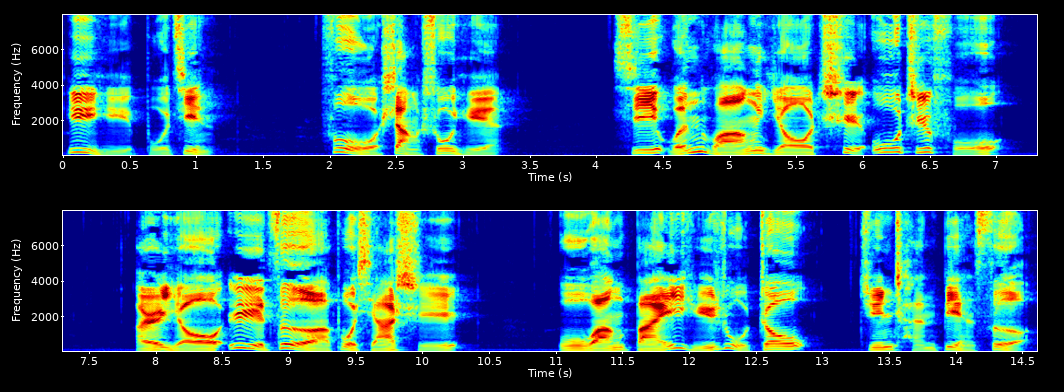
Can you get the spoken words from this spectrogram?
欲语不尽。复上书曰：“昔文王有赤乌之福，而有日昃不暇时。武王白鱼入周，君臣变色，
